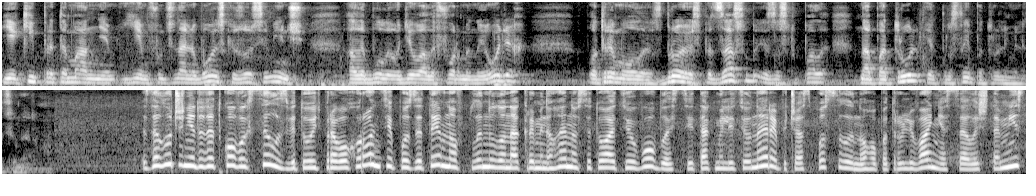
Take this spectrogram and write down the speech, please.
які притаманні їм функціональні обов'язки, зовсім інші, але були одягали формений одяг, отримували зброю, спецзасоби і заступали на патруль як простий патрульний міліціонер. Залучення додаткових сил, звітують правоохоронці, позитивно вплинуло на криміногенну ситуацію в області. Так, міліціонери під час посиленого патрулювання селищ та міст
